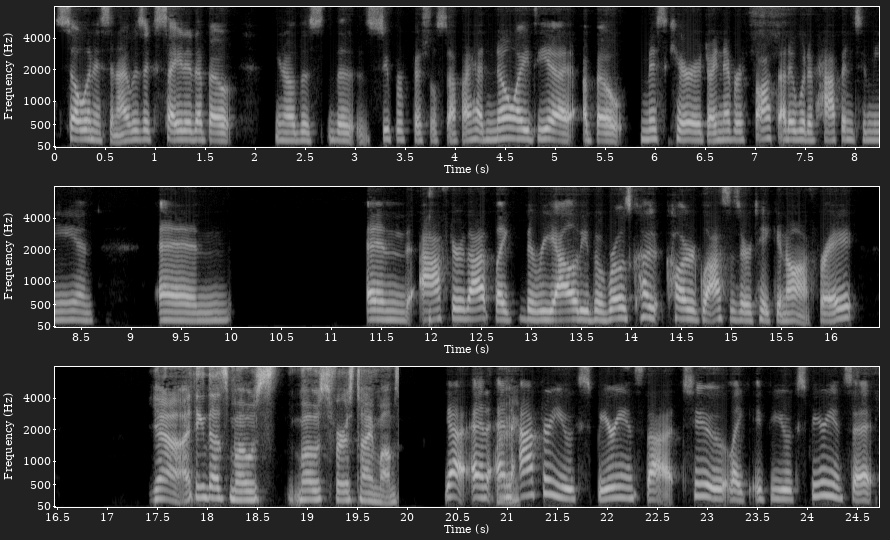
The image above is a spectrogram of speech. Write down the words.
so innocent. I was excited about, you know, this, the superficial stuff. I had no idea about miscarriage. I never thought that it would have happened to me. And, and, and after that, like the reality, the rose colored glasses are taken off, right? Yeah, I think that's most most first time moms. Yeah, and right. and after you experience that too, like if you experience it,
